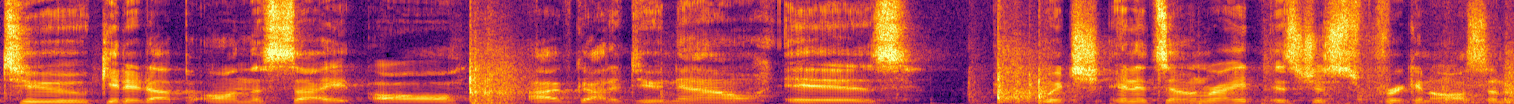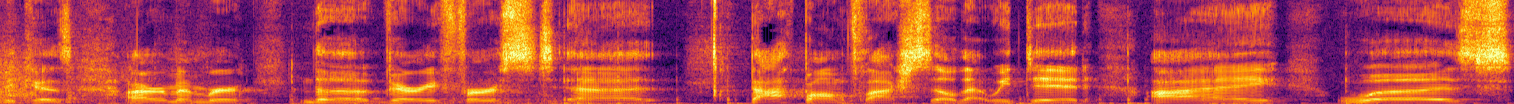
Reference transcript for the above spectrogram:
to get it up on the site. All I've got to do now is which in its own right is just freaking awesome because I remember the very first uh, bath bomb flash sale that we did. I was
